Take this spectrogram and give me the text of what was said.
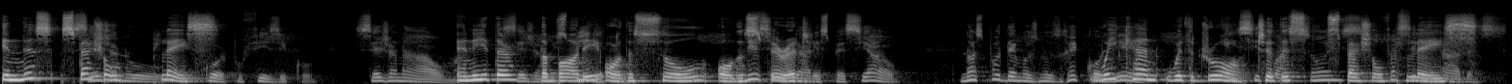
In this special place, corpo físico, seja na alma, in either the body or the soul or the spirit, lugar especial, nós podemos nos we can withdraw to this special place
